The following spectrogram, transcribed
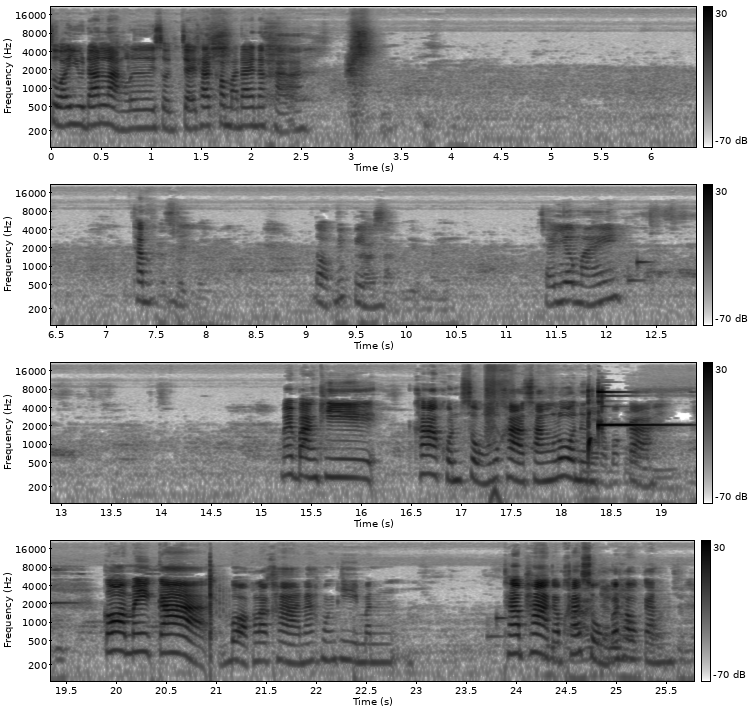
สวยๆ อยู่ด้านหลังเลย สนใจทักเข้ามาได้นะคะ ทถ้าส่งได้ำตอบไม่เป็น ลูกค้าสั่งเยอะไหมใช้เยอะไหม ไม่บางที ค่าขนส่งลูกค้าสั่งโลนึงกับบอกกล้าลูกก็ไม่กล้าบอกราคานะ บางทีมันค่าผ้ากับค่าส่งก็เท่ากันใช่ไหม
